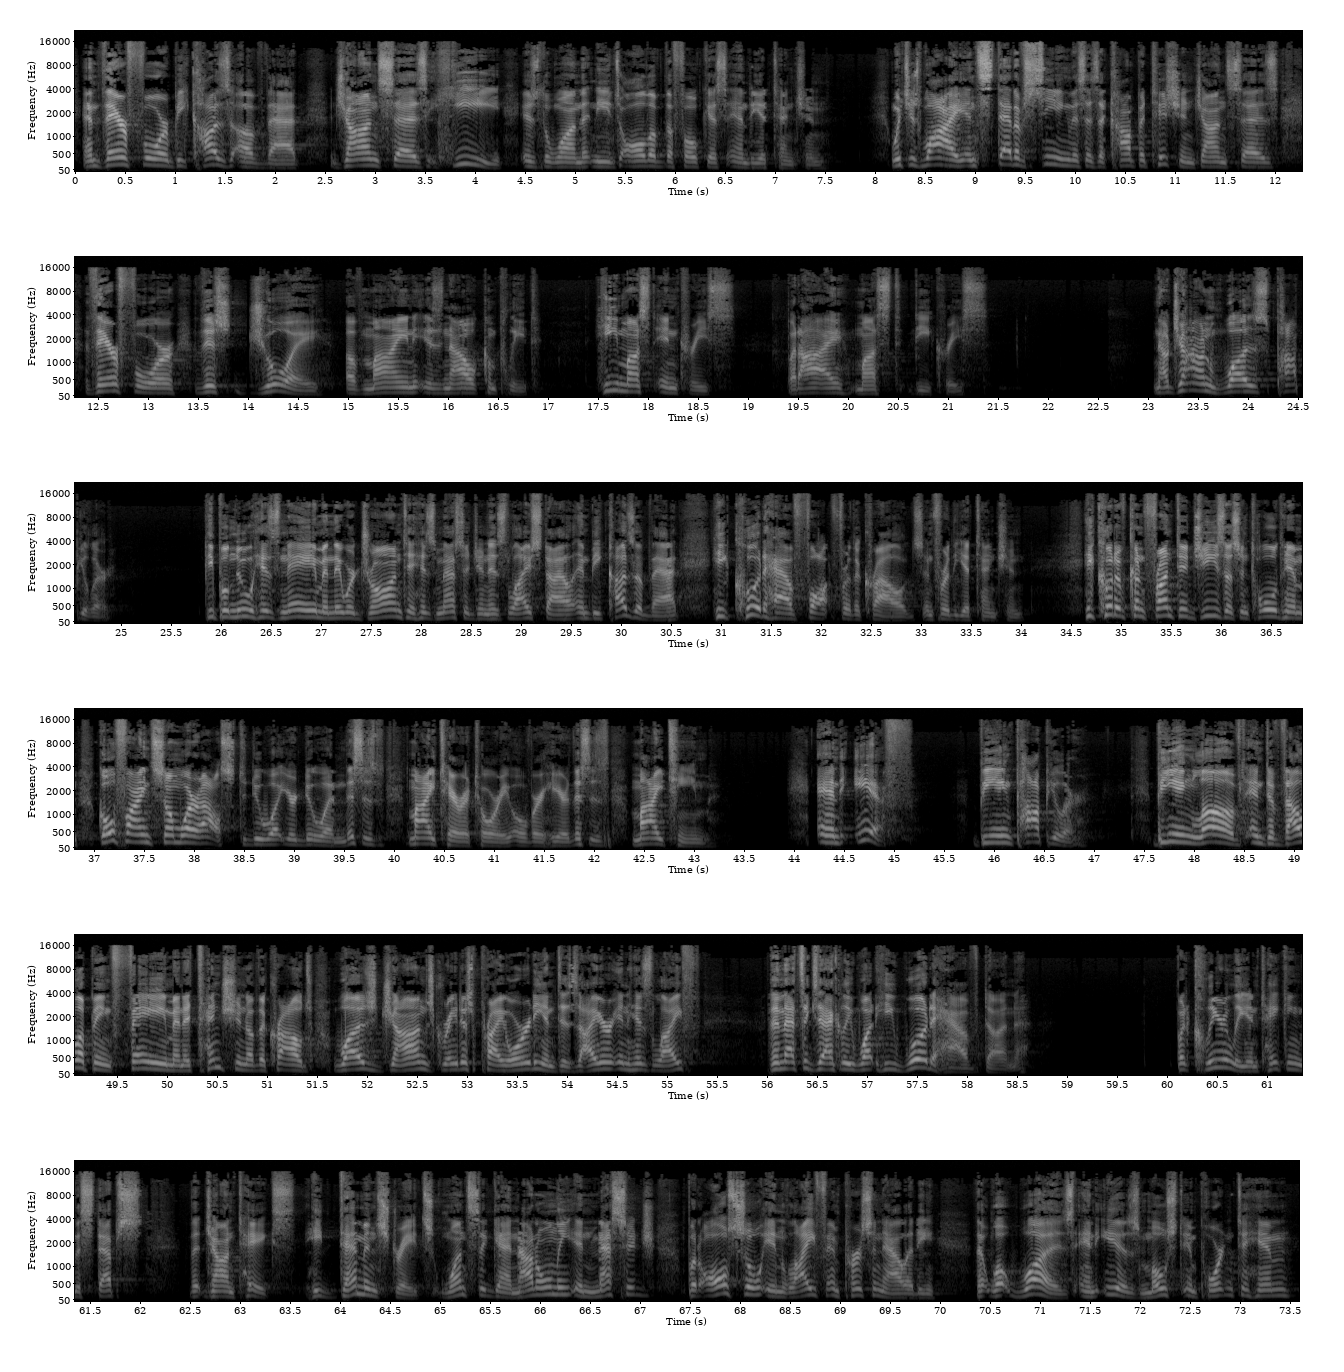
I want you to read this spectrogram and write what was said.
And therefore, because of that, John says he is the one that needs all of the focus and the attention. Which is why, instead of seeing this as a competition, John says, therefore, this joy of mine is now complete. He must increase, but I must decrease. Now, John was popular. People knew his name and they were drawn to his message and his lifestyle. And because of that, he could have fought for the crowds and for the attention. He could have confronted Jesus and told him, Go find somewhere else to do what you're doing. This is my territory over here. This is my team. And if being popular, being loved, and developing fame and attention of the crowds was John's greatest priority and desire in his life, then that's exactly what he would have done. But clearly, in taking the steps that John takes, he demonstrates once again, not only in message, but also in life and personality, that what was and is most important to him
